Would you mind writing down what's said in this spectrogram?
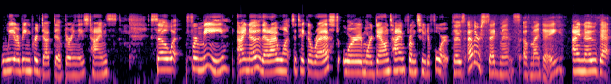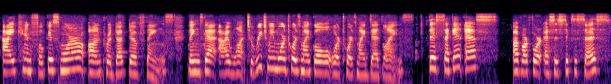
we are being productive during these times so for me, I know that I want to take a rest or more downtime from 2 to 4. Those other segments of my day, I know that I can focus more on productive things, things that I want to reach me more towards my goal or towards my deadlines. The second S of our four S's to success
